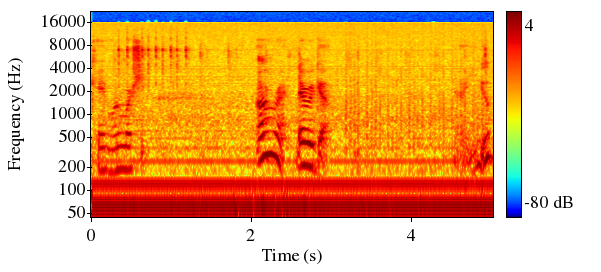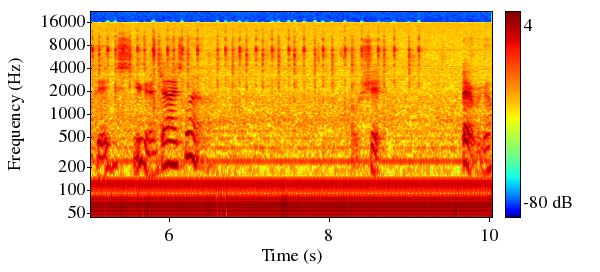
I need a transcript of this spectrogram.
Okay, one more sheep. Alright, there we go. Now, you pigs, you're gonna die as well. Oh, shit. There we go.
